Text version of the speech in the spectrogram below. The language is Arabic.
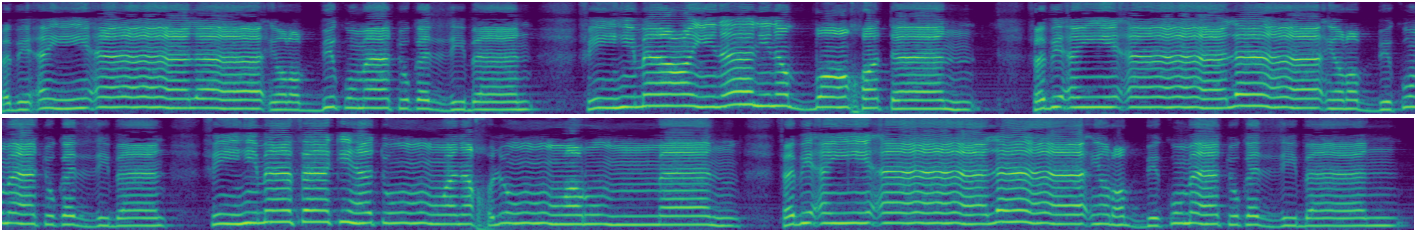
فبأي آلاء ربكما تكذبان؟ فيهما عينان الضاختان فبأي آلاء ربكما تكذبان؟ فيهما فاكهة ونخل ورمان. فبأي آلاء ربكما تكذبان؟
